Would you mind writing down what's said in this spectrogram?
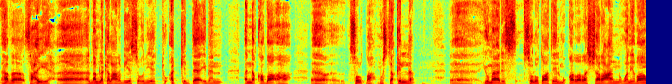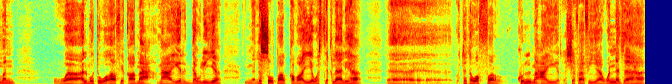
هذا صحيح. المملكة العربية السعودية تؤكد دائما أن قضاءها سلطة مستقلة آه، يمارس سلطاته المقررة شرعا ونظاما والمتوافقة مع معايير الدولية للسلطة القضائية واستقلالها آه، تتوفر كل معايير الشفافية والنزاهة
